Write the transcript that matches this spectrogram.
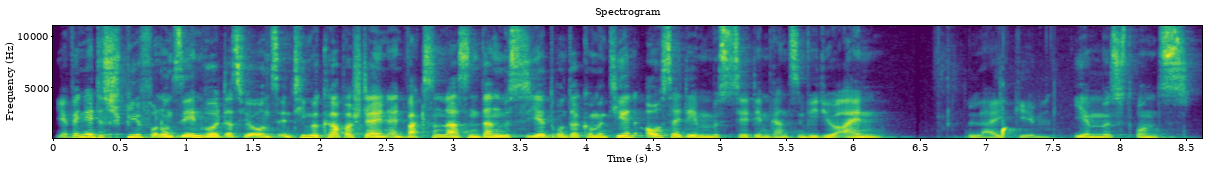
Ja, wenn ihr das Spiel von uns sehen wollt, dass wir uns intime Körperstellen entwachsen lassen, dann müsst ihr hier drunter kommentieren. Außerdem müsst ihr dem ganzen Video ein, Like geben. ihr müsst uns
